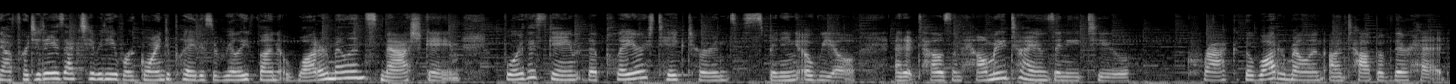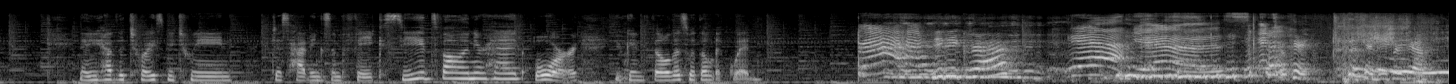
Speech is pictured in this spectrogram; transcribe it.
Now for today's activity, we're going to play this really fun watermelon smash game. For this game, the players take turns spinning a wheel and it tells them how many times they need to crack the watermelon on top of their head. Now you have the choice between just having some fake seeds fall on your head or you can fill this with a liquid. Did it crack? Yeah. Yes. Okay, Kenzie, put it down.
